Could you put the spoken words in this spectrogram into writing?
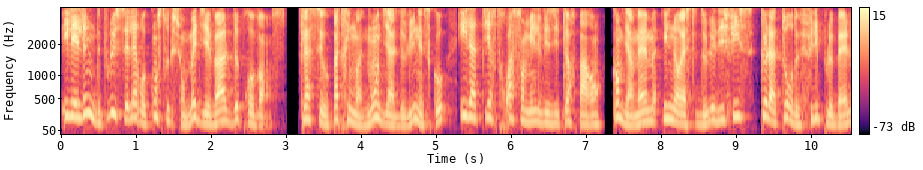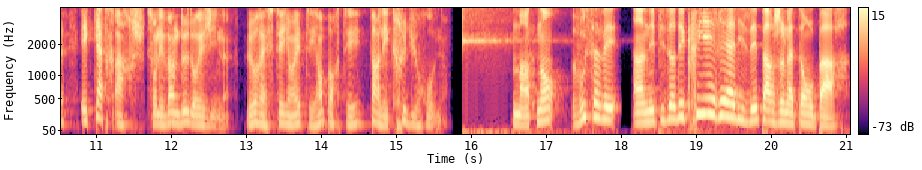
il est l'une des plus célèbres constructions médiévales de Provence. Classé au patrimoine mondial de l'UNESCO, il attire 300 000 visiteurs par an, quand bien même il ne reste de l'édifice que la tour de Philippe le Bel et 4 arches sur les 22 d'origine, le reste ayant été emporté par les crues du Rhône. Maintenant, vous savez, un épisode écrit et réalisé par Jonathan Oppard.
